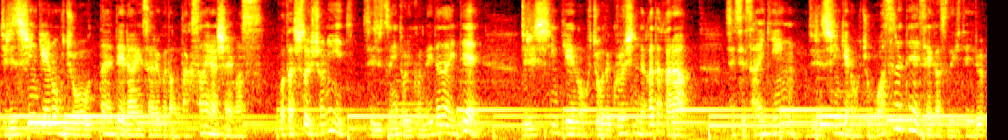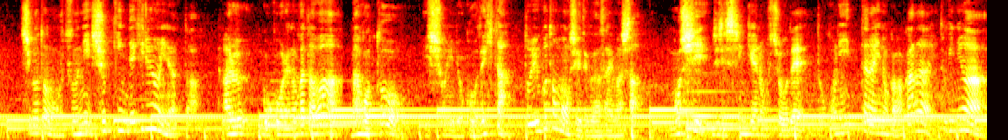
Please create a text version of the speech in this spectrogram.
自律神経の不調を訴えて来院される方もたくさんいらっしゃいます。私と一緒に施術に取り組んでいただいて自律神経の不調で苦しんだ方から先生最近自律神経の不調を忘れて生活できている。仕事も普通に出勤できるようになった。あるご高齢の方は孫と一緒に旅行できたということも教えてくださいました。もし自律神経の不調でどこに行ったらいいのかわからない時には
